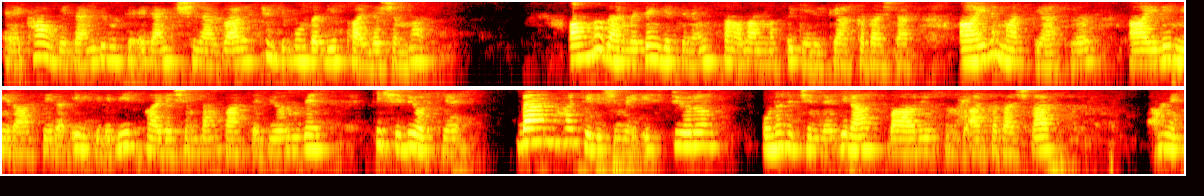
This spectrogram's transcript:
e, kavga eden, gürültü eden kişiler var. Çünkü burada bir paylaşım var alma verme dengesinin sağlanması gerekiyor arkadaşlar. Aile maddiyatı, aile mirasıyla ilgili bir paylaşımdan bahsediyorum ve kişi diyor ki ben hak edişimi istiyorum. Bunun için de biraz bağırıyorsunuz arkadaşlar. Hani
